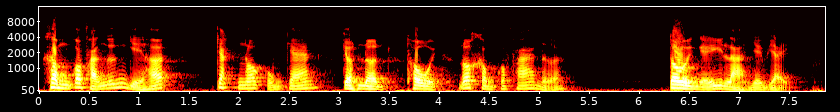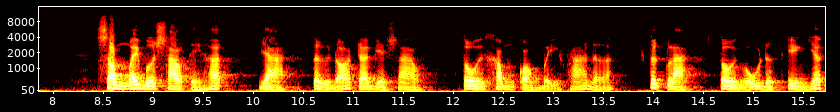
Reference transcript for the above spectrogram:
không có phản ứng gì hết. Chắc nó cũng chán cho nên thôi nó không có phá nữa. Tôi nghĩ là như vậy. Xong mấy bữa sau thì hết và từ đó trở về sau tôi không còn bị phá nữa. Tức là tôi ngủ được yên giấc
